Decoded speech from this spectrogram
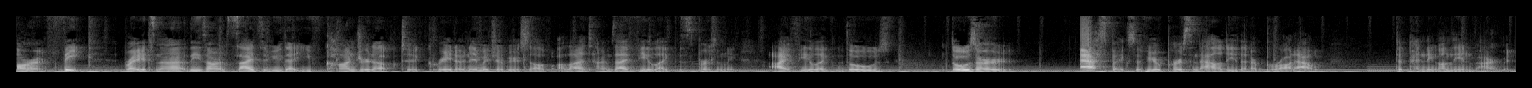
aren't fake right? It's not these aren't sides of you that you've conjured up to create an image of yourself. A lot of times i feel like this is personally i feel like those those are aspects of your personality that are brought out depending on the environment.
